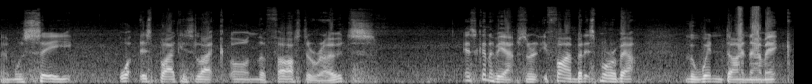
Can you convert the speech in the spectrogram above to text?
and we'll see what this bike is like on the faster roads. It's going to be absolutely fine but it's more about the wind dynamic.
